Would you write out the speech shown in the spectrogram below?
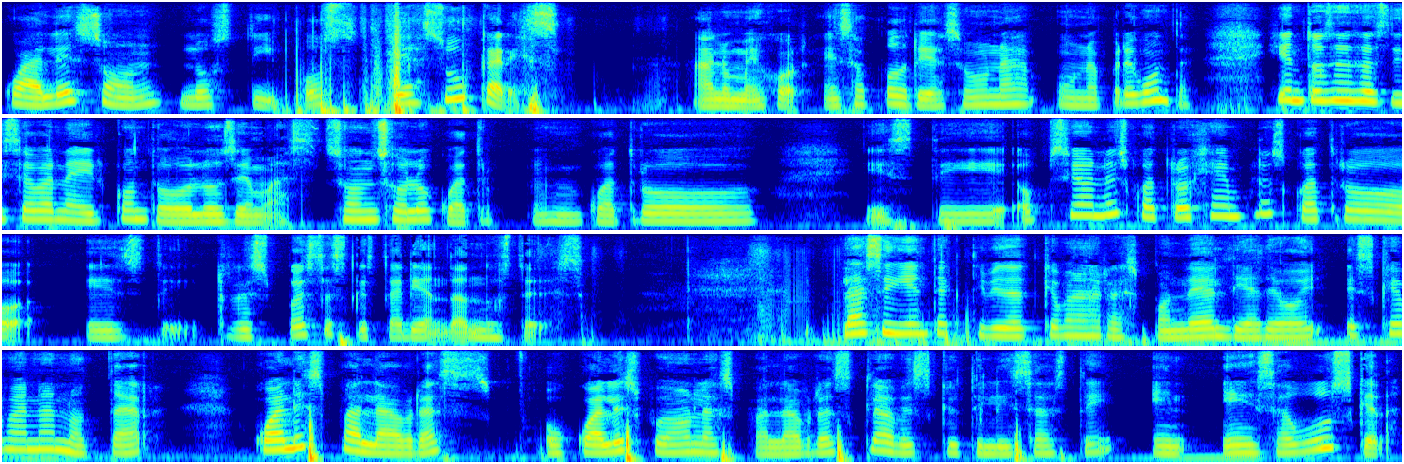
¿cuáles son los tipos de azúcares? A lo mejor, esa podría ser una, una pregunta. Y entonces así se van a ir con todos los demás. Son solo cuatro, mm, cuatro este, opciones, cuatro ejemplos, cuatro este, respuestas que estarían dando ustedes. La siguiente actividad que van a responder el día de hoy es que van a anotar cuáles palabras o cuáles fueron las palabras claves que utilizaste en esa búsqueda.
